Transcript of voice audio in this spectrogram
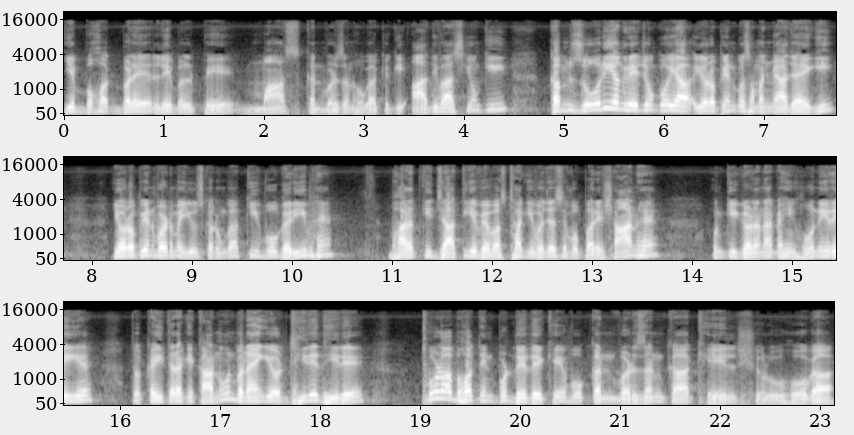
ये बहुत बड़े लेवल पे मास कन्वर्जन होगा, क्योंकि आदिवासियों की कमज़ोरी अंग्रेज़ों को या यूरोपियन को समझ में आ जाएगी। यूरोपियन वर्ड में यूज़ करूँगा कि वो गरीब हैं, भारत की जातीय व्यवस्था की वजह से वो परेशान है, उनकी गणना कहीं हो नहीं रही है तो कई तरह के कानून बनाएँगे और धीरे धीरे थोड़ा बहुत इनपुट दे दे के वो कन्वर्जन का खेल शुरू होगा।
